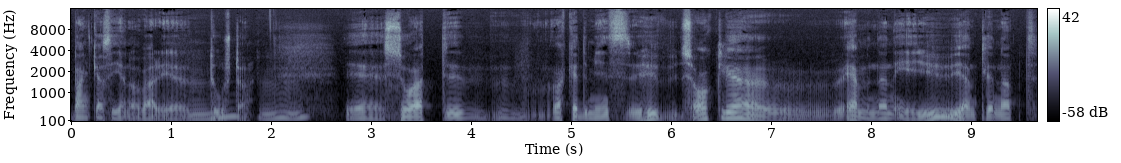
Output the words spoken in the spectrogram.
bankas igenom varje mm. torsdag. Mm. Eh, så att akademins huvudsakliga ämnen är ju egentligen att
